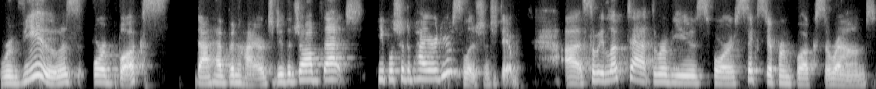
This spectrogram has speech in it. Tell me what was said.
reviews for books that have been hired to do the job that people should have hired your solution to do. Uh, so, we looked at the reviews for six different books around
